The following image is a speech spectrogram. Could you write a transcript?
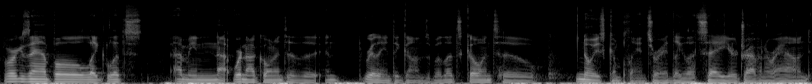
for example, like let's. I mean, not we're not going into the in, really into guns, but let's go into noise complaints, right? Like let's say you're driving around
